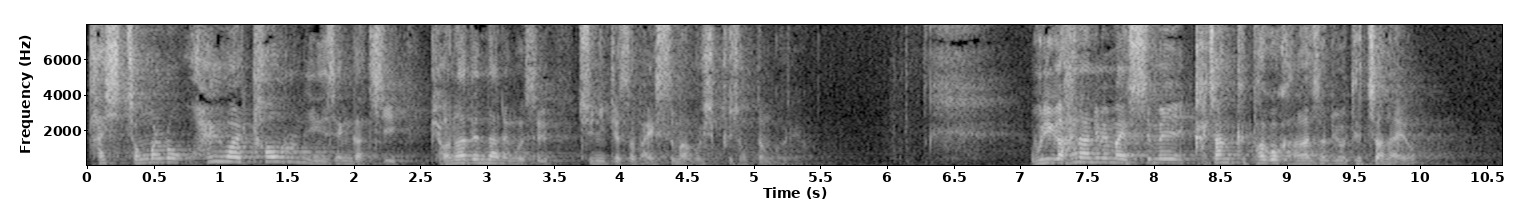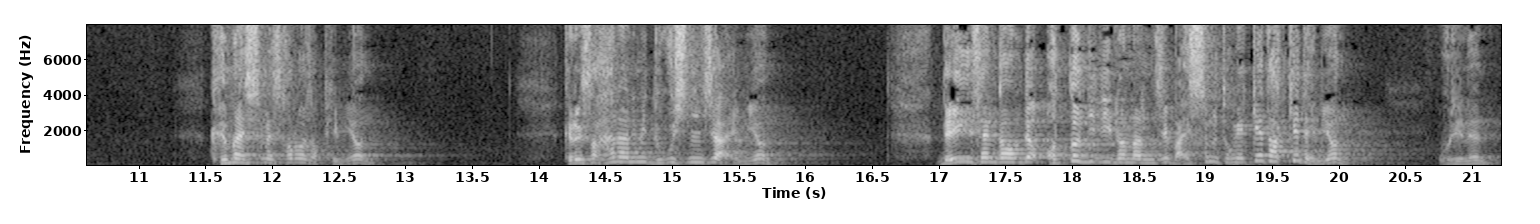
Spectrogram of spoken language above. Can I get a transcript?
다시 정말로 활활 타오르는 인생같이 변화된다는 것을 주님께서 말씀하고 싶으셨던 거예요. 우리가 하나님의 말씀을 가장 급하고 강한 소리로 듣잖아요? 그 말씀에 사로잡히면 그래서 하나님이 누구신지 알면 내 인생 가운데 어떤 일이 일어나는지 말씀을 통해 깨닫게 되면 우리는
